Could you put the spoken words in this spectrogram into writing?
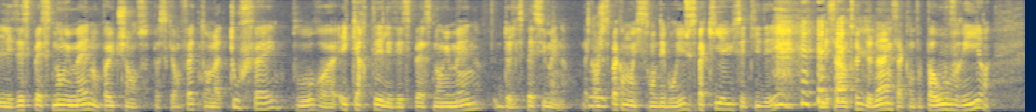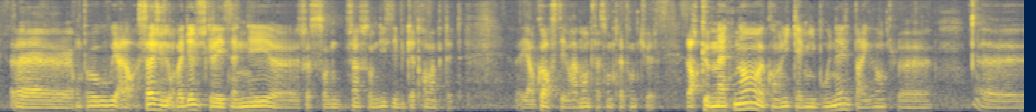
les espèces non humaines n'ont pas eu de chance, parce qu'en fait, on a tout fait pour écarter les espèces non humaines de l'espèce humaine. D'accord? Je ne sais pas comment ils se sont débrouillés, je ne sais pas qui a eu cette idée, mais c'est un truc de dingue, c'est qu'on ne peut pas ouvrir. on peut pas ouvrir. Alors ça, on va dire jusqu'à les années 60, 70, début 80 peut-être. Et encore, c'était vraiment de façon très ponctuelle. Alors que maintenant, quand on lit Camille Brunel, par exemple, euh, euh,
